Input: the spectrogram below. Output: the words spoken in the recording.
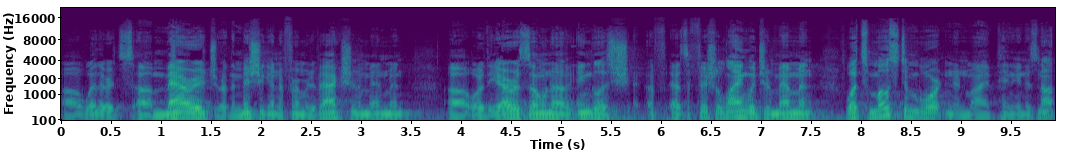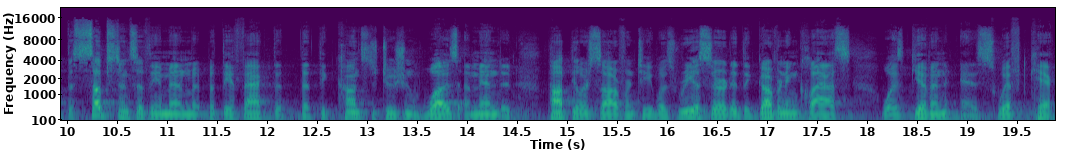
uh, whether it's marriage or the Michigan Affirmative Action Amendment, uh, or the Arizona English as official language amendment, what's most important, in my opinion, is not the substance of the amendment, but the fact that, that the Constitution was amended. Popular sovereignty was reasserted, the governing class was given a swift kick.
